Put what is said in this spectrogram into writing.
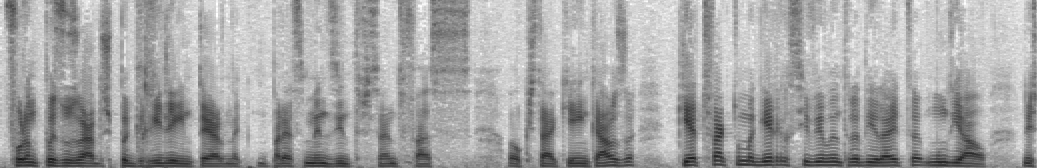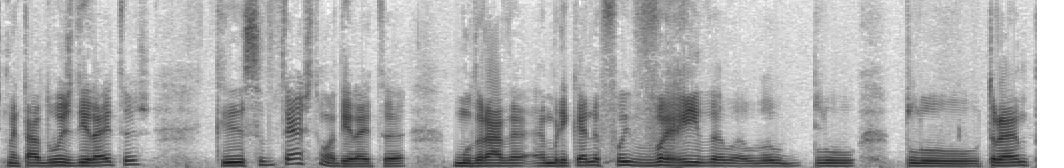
foram depois usadas para guerrilha interna, que me parece menos interessante face ao que está aqui em causa, que é de facto uma guerra civil entre a direita mundial. Neste momento há duas direitas que se detestam. A direita moderada americana foi varrida pelo, pelo Trump.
